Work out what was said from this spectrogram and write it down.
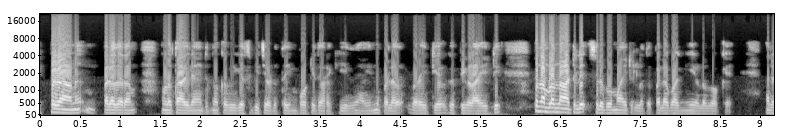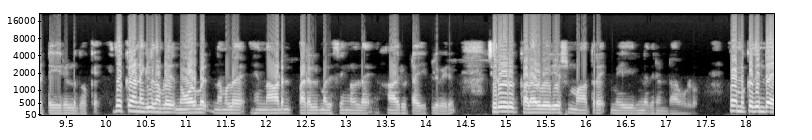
ഇപ്പോഴാണ് പലതരം നമ്മൾ തായ്ലാൻഡിൽ നിന്നൊക്കെ വികസിപ്പിച്ചെടുത്ത് ഇമ്പോർട്ട് ചെയ്ത് ഇറക്കിയത്. അതിന് പല വെറൈറ്റി ഗപ്പികളായിട്ട് ഇപ്പോൾ നമ്മുടെ നാട്ടിൽ സുലഭമായിട്ടുള്ളത് പല ഭംഗിയുള്ളതൊക്കെ നല്ല ടൈലുള്ളതൊക്കെ ഇതൊക്കെ ആണെങ്കിൽ നമ്മൾ നോർമൽ നമ്മളെ നാടൻ പരൽ മത്സ്യങ്ങളുടെ ആ ഒരു ടൈപ്പിൽ വരും. ചെറിയൊരു കളർ വേരിയേഷൻ മാത്രമേ മെയിലിന് ഇതിനുണ്ടാവുള്ളൂ. അപ്പോൾ നമുക്കിതിന്റെ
